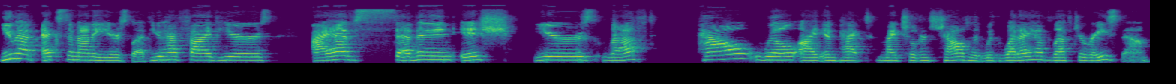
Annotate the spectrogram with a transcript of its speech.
You have X amount of years left. You have five years. I have seven ish years left. How will I impact my children's childhood with what I have left to raise them?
